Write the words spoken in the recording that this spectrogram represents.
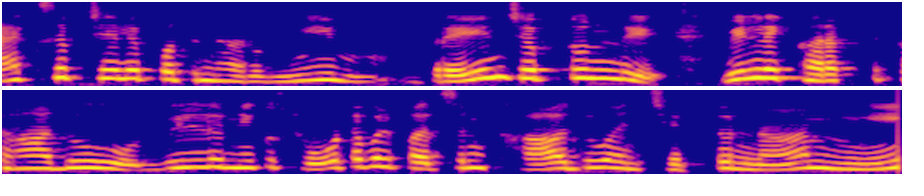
యాక్సెప్ట్ చేయలేకపోతున్నారు. మీ బ్రెయిన్ చెప్తుంది. వీళ్ళు కరెక్ట్ కాదు, వీళ్ళు నీకు సూటబుల్ పర్సన్ కాదు అని చెప్తున్నా మీ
